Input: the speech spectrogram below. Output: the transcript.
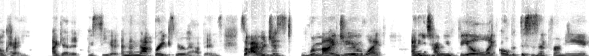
okay, I get it, I see it. And then that breakthrough happens. So, I would just remind you, like, anytime you feel like oh but this isn't for me.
